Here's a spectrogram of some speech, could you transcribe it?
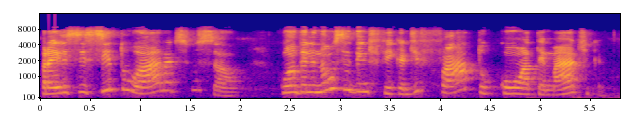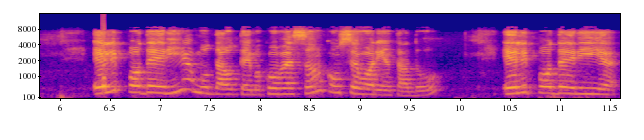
para ele se situar na discussão. Quando ele não se identifica de fato com a temática, ele poderia mudar o tema conversando com o seu orientador, ele poderia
